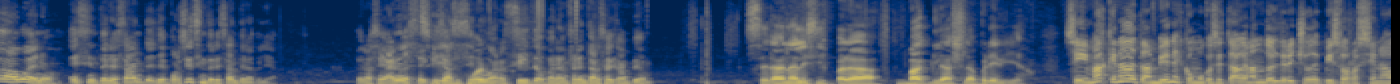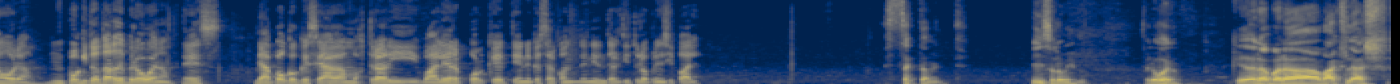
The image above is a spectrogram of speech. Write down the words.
ah, bueno, es interesante, de por sí es interesante la pelea. Pero se ganó ese, quizás ese lugarcito para enfrentarse al campeón. Será análisis para Backlash, la previa. Sí, más que nada también es como que se está ganando el derecho de piso recién ahora. Un poquito tarde, pero bueno, es de a poco que se haga mostrar y valer por qué tiene que ser contendiente al título principal. Exactamente. Pienso lo mismo. Pero bueno, Quedará para Backslash.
